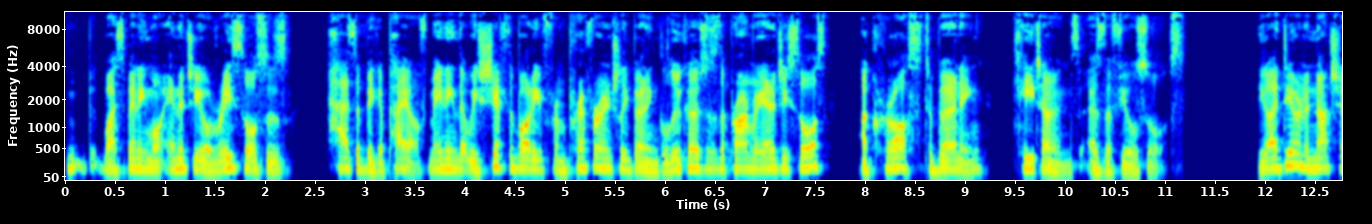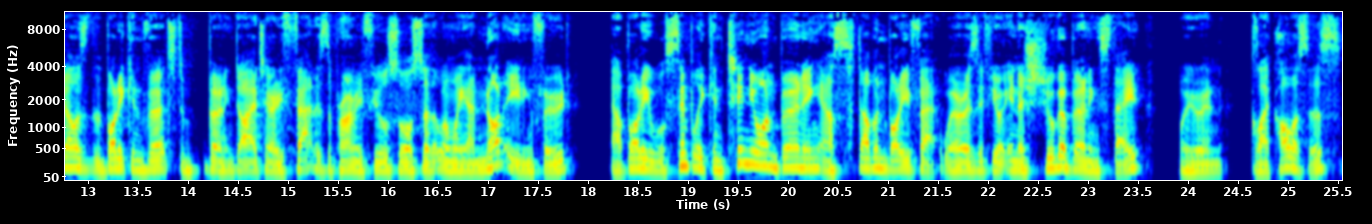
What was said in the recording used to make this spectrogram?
by spending more energy or resources has a bigger payoff, meaning that we shift the body from preferentially burning glucose as the primary energy source across to burning ketones as the fuel source. The idea in a nutshell is that the body converts to burning dietary fat as the primary fuel source so that when we are not eating food, our body will simply continue on burning our stubborn body fat. Whereas if you're in a sugar burning state, or you're in glycolysis,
